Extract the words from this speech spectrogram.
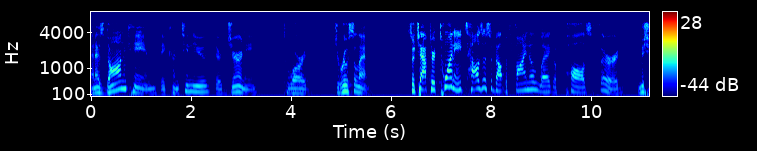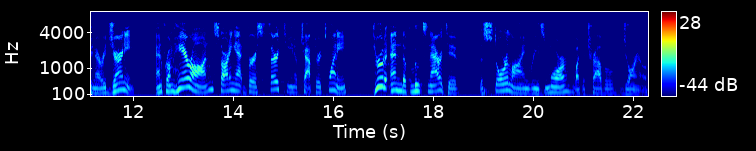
And as dawn came, they continued their journey toward Jerusalem. So, chapter 20 tells us about the final leg of Paul's third missionary journey. And from here on, starting at verse 13 of chapter 20, through the end of Luke's narrative, the storyline reads more like a travel journal.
